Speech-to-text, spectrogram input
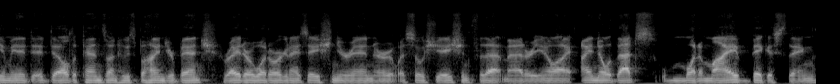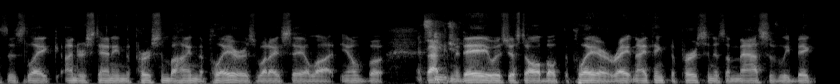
I mean, it, it, all depends on who's behind your bench, right, or what organization you're in, or association for that matter. You know, I, I know that's one of my biggest things is like understanding the person behind the player is what I say a lot. You know, but that's back huge. in the day, it was just all about the player, right? And I think the person is a massively big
